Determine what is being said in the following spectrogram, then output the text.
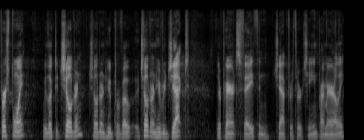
first point, we looked at children, children who, provoke, children who reject their parents' faith in chapter 13 primarily.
